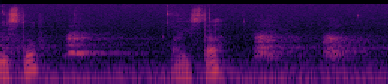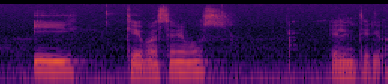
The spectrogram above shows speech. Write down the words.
Listo ahí está. Y qué más tenemos el interior.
